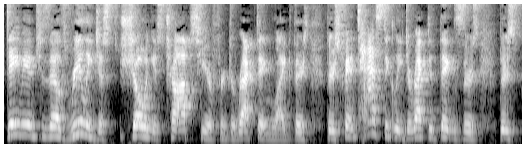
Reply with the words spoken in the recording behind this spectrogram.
Damien Chazelle's really just showing his chops here for directing. Like there's there's fantastically directed things. There's there's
